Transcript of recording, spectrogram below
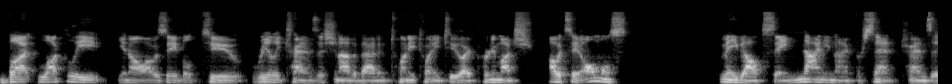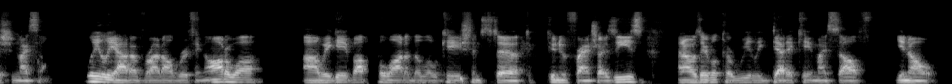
But luckily, you know, I was able to really transition out of that in 2022. I pretty much, I would say almost, maybe I'll say 99% transition myself completely out of Rydel Roofing Ottawa. Uh, we gave up a lot of the locations to, to new franchisees, and I was able to really dedicate myself you know,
